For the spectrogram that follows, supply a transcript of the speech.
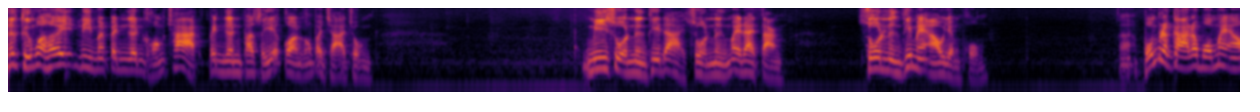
นึกถึงว่าเฮ้ยนี่มันเป็นเงินของชาติ เป็นเงินภาษีอากรของประชาชน มีส่วนหนึ่งที่ได้ ส่วนหนึ่งไม่ได้ตังค์ส่วนหนึ่งที่ไม่เอาอย่างผม ผมประกาศแล้วผมไม่เอา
